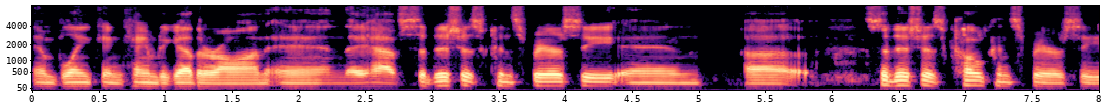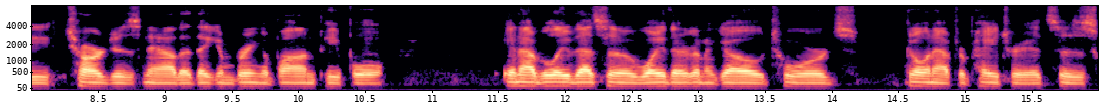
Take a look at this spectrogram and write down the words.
and Blinken came together on. And they have seditious conspiracy and uh, seditious co-conspiracy charges now that they can bring upon people and i believe that's a way they're going to go towards going after patriots is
